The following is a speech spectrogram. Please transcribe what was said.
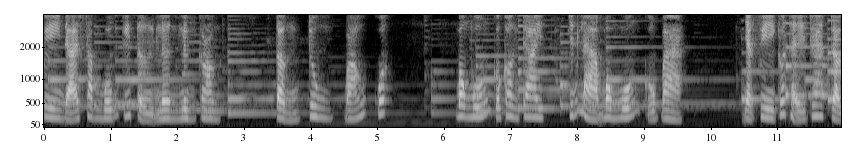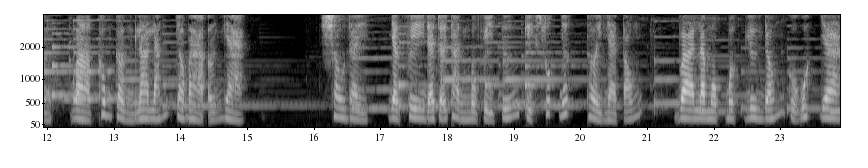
Phi đã xăm bốn ký tự lên lưng con. Tận trung báo quốc. Mong muốn của con trai chính là mong muốn của bà. Nhật phi có thể ra trận mà không cần lo lắng cho bà ở nhà. Sau này, nhạc phi đã trở thành một vị tướng kiệt xuất nhất thời nhà tống và là một bậc lương đống của quốc gia.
